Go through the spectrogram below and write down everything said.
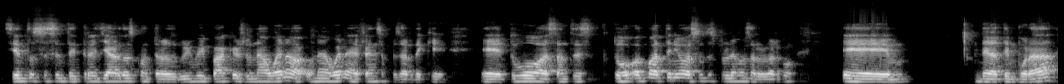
163 yardas contra los Green Bay Packers, una buena, una buena defensa a pesar de que eh, tuvo bastantes, ha tenido bastantes problemas a lo largo eh, de la temporada.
